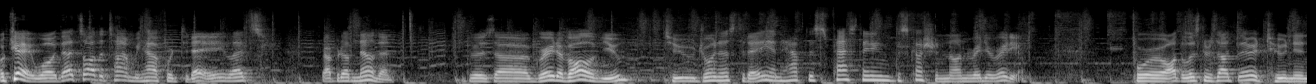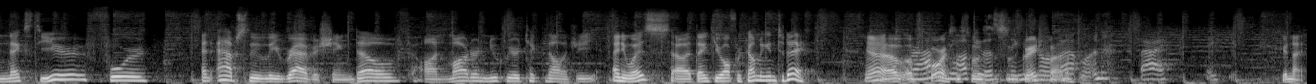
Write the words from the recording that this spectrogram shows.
Okay, well, that's all the time we have for today. Let's wrap it up now then. It was uh, great of all of you to join us today and have this fascinating discussion on Radio Radio. For all the listeners out there, tune in next year for an absolutely ravishing delve on modern nuclear technology. Anyways, uh, thank you all for coming in today. Yeah, of, of course. This was, this was great in on fun. Bye. Thank you. Good night.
